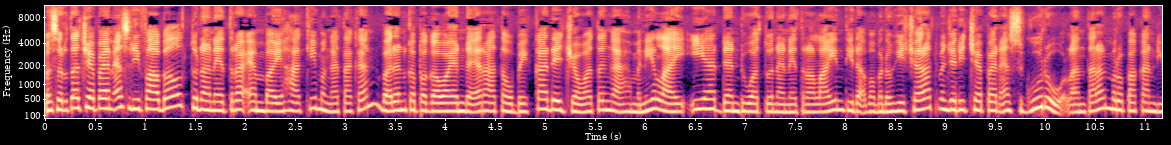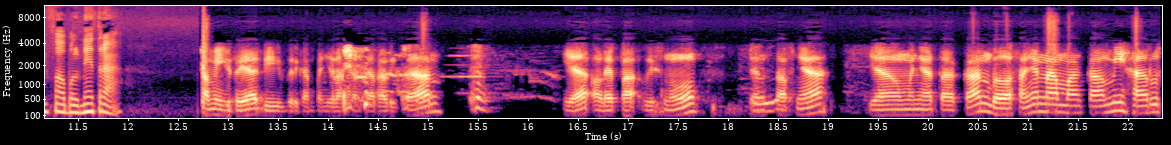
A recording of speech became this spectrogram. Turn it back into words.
Peserta CPNS difabel tunanetra Mbai Haki mengatakan Badan Kepegawaian Daerah atau BKD Jawa Tengah menilai ia dan dua tunanetra lain tidak memenuhi syarat menjadi CPNS guru lantaran merupakan difabel netra. Kami gitu ya diberikan penjelasan secara lisan ya oleh Pak Wisnu dan stafnya yang menyatakan bahwasanya nama kami harus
